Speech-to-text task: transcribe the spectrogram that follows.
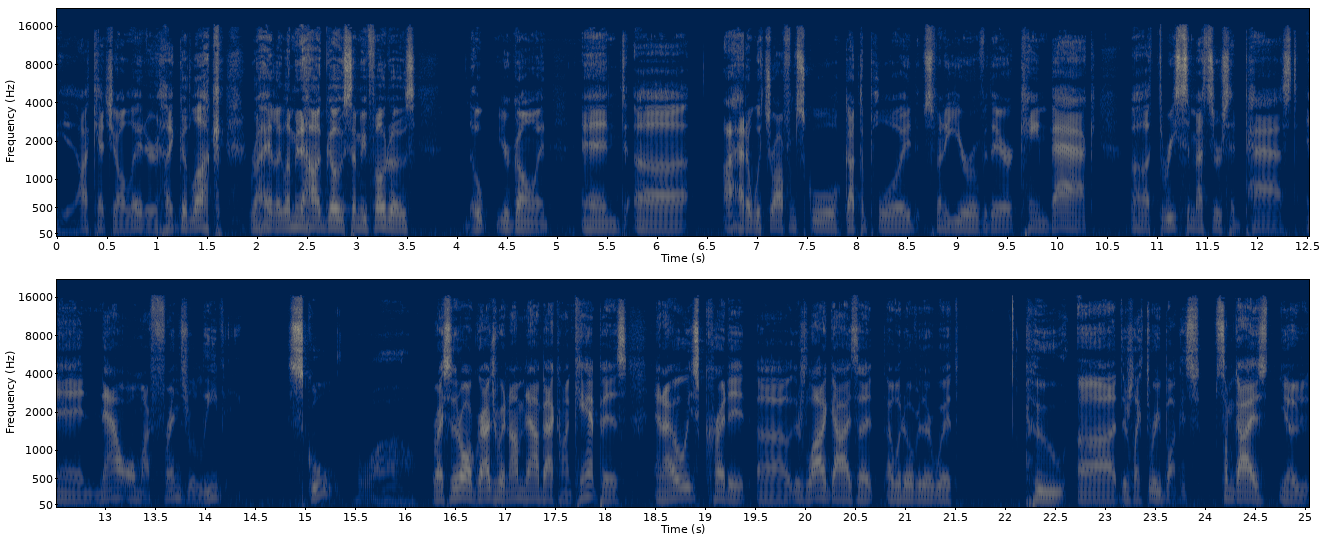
yeah, I'll catch y'all later. Like, good luck, right? Like, let me know how it goes. Send me photos. Nope, you're going. And uh, I had to withdraw from school, got deployed, spent a year over there, came back. Uh, three semesters had passed, and now all my friends were leaving school. Wow. Right, so they're all graduating. I'm now back on campus, and I always credit. Uh, there's a lot of guys that I went over there with who uh, there's like three buckets. Some guys, you know,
